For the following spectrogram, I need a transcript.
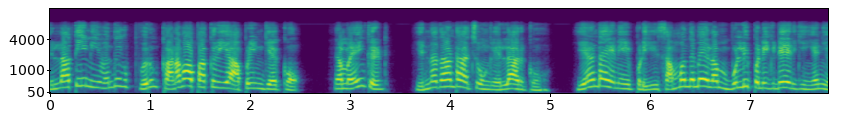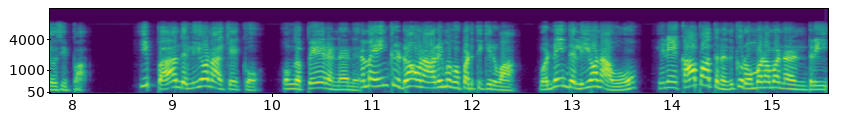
எல்லாத்தையும் நீ வந்து வெறும் கனவா பாக்குறியா? அப்படின்னு கேட்கும். நம்ம என்கிரிட் என்னதான்டா ஆச்சு உங்க எல்லாருக்கும்? ஏன்டா என்னை இப்படி சம்மந்தமே இல்லாமல் புள்ளி பண்ணிக்கிட்டே இருக்கீங்கன்னு யோசிப்பா? இப்ப அந்த லியோனா கேட்கும் உங்க பேர் என்னன்னு? நம்ம என்கிரிட்டும் அவனை அறிமுகப்படுத்திக்கிடுவான் உடனே இந்த லியோனாவும் என்னைய காப்பாத்தினதுக்கு ரொம்ப ரொம்ப நன்றி.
